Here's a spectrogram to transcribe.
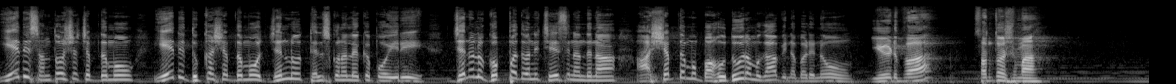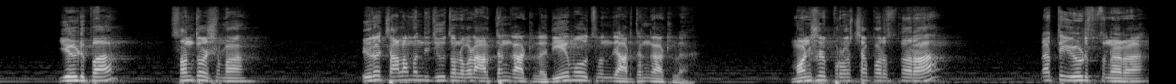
ఏది సంతోష శబ్దమో ఏది దుఃఖ శబ్దమో జనులు తెలుసుకొనలేకపోయిరి. జనులు గొప్ప ధ్వని చేసినందున ఆ శబ్దము బహుదూరముగా వినబడెను. ఏడుపా సంతోషమా? ఏడుపా సంతోషమా? ఈరోజు చాలామంది జీవితంలో కూడా అర్థం కావట్లేదు. ఏమవుతుంది అర్థం కావట్లే. మనుషులు ప్రోత్సాహపరుస్తున్నారా? లేకపోతే ఏడుస్తున్నారా?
